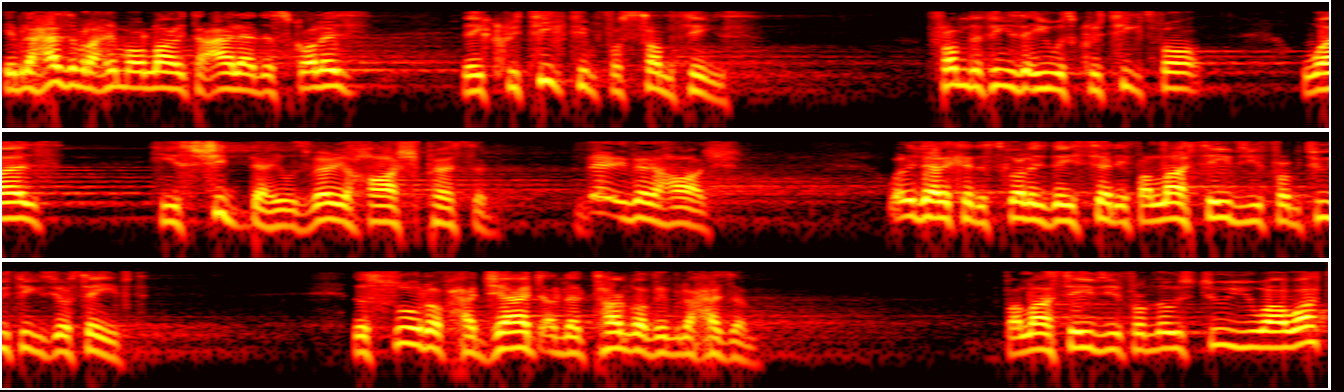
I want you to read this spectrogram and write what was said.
Ibn Hazm rahimahullah ta'ala, the scholars, they critiqued him for some things. From the things that he was critiqued for was his shidda. he was a very harsh person. Very, very harsh. Well, the scholars, they said, if Allah saves you from two things, you're saved. The sword of Hajjaj and the tongue of Ibn Hazm. If Allah saves you from those two, you are what?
